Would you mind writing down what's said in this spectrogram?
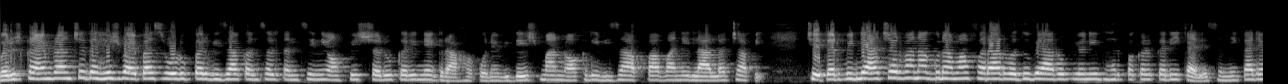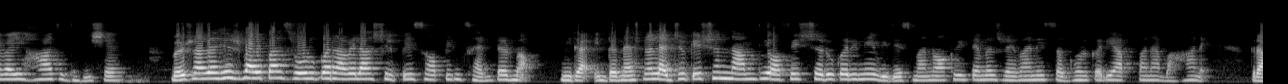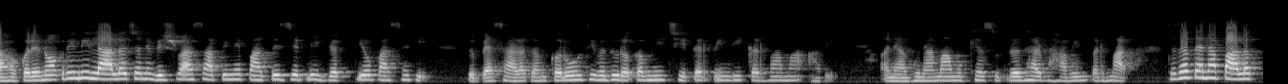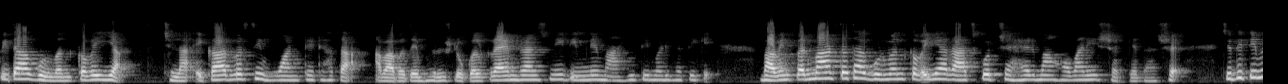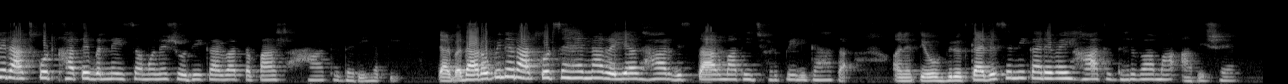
Bharuch crime બ્રાન્ચે Dahej bypass road ઉપર visa કન્સલ્ટન્સીની ઓફિસ શરૂ કરીને ગ્રાહકોને વિદેશમાં નોકરી વિઝા અપાવવાની લાલચ આપી. છેતરપિંડી આચરવાના ગુનામાં ફરાર વધુ બે આરોપીઓની ધરપકડ કરી કાયદેસરની કાર્યવાહી હાથ ધરી છે. ભરૂચના દહેજ બાયપાસ રોડ ઉપર આવેલા શિલ્પી શોપિંગ સેન્ટરમાં મીરા ઇન્ટરનેશનલ એજ્યુકેશન નામથી ઓફિસ શરૂ કરીને વિદેશમાં નોકરી તેમજ રહેવાની સગવડ કરી આપવાના બહાને ગ્રાહકોને નોકરીની લાલચ અને વિશ્વાસ આપીને પાંત્રીસ જેટલી વ્યક્તિઓ પાસેથી રૂપિયા સાડા ત્રણ કરોડથી વધુ રકમની છેતરપિંડી કરવામાં આવી અને આ ગુનામાં મુખ્ય સૂત્રધાર ભાવિન પરમાર તથા તેના પાલક પિતા ગુણવંત કવૈયા છેલ્લા એકાદ વર્ષથી વોન્ટેડ હતા. આ બાબતે ભરૂચ લોકલ ક્રાઇમ બ્રાન્ચની ટીમને માહિતી મળી હતી કે ભાવિન પરમાર તથા ગુણવંત કવૈયા રાજકોટ શહેરમાં હોવાની શક્યતા છે, જેથી ટીમે રાજકોટ ખાતે બંને ઇસમોને શોધી કાઢવા તપાસ હાથ ધરી હતી. ત્યારબાદ આરોપીને રાજકોટ શહેરના રૈયાધાર વિસ્તારમાંથી ઝડપી લીધા હતા. અને તેઓ વિરુદ્ધ કાયદેસરની કાર્યવાહી હાથ ધરવામાં આવી છે.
